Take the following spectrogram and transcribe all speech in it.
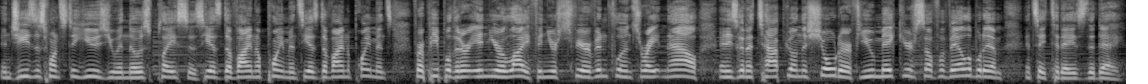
And Jesus wants to use you in those places. He has divine appointments. He has divine appointments for people that are in your life, in your sphere of influence right now. And He's going to tap you on the shoulder if you make yourself available to Him and say, Today's the day.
